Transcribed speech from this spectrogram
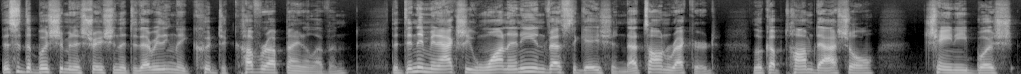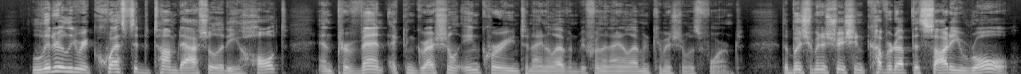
This is the Bush administration that did everything they could to cover up 9 11 that didn't even actually want any investigation. That's on record. Look up Tom Daschle, Cheney, Bush, literally requested to Tom Daschle that he halt and prevent a congressional inquiry into 9 11 before the 9 11 Commission was formed. The Bush administration covered up the Saudi role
